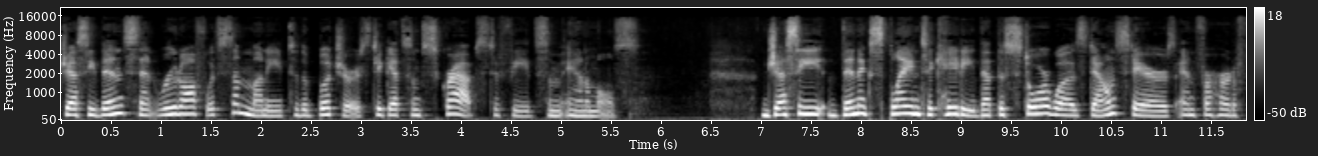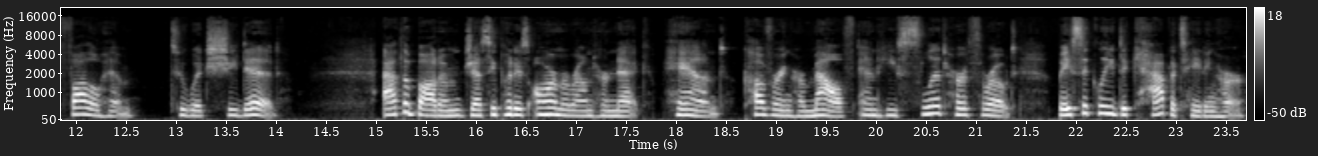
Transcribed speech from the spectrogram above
Jesse then sent Rudolph with some money to the butcher's to get some scraps to feed some animals. Jesse then explained to Katie that the store was downstairs and for her to follow him to which she did. At the bottom, Jesse put his arm around her neck, hand covering her mouth, and he slit her throat, basically decapitating her.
